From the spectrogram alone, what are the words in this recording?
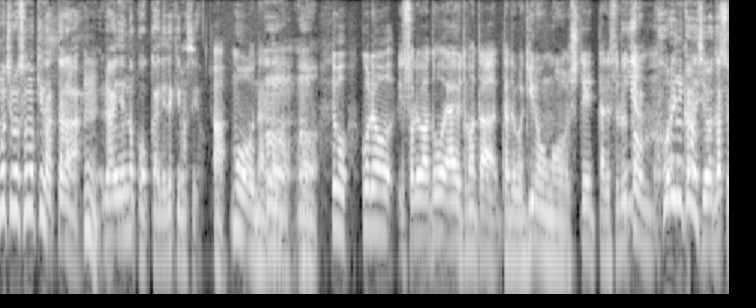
もちろんその気になったら、来年の国会でできますよ。あもうなるほど、うんうん。うん。でもこれをそれはどうや言うてまた例えば議論をしていったりすると。いやこれに関してはだって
